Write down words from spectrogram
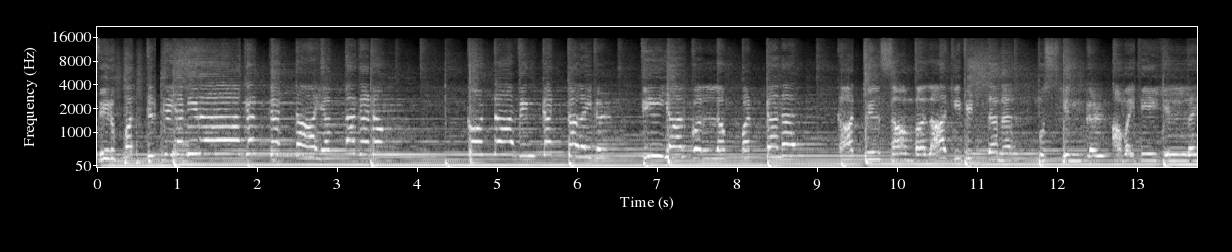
விருப்பத்திற்கு எதிராக கட்டாய நகரம் கோட்டாவின் கட்டளைகள் தீயால் கொல்லப்பட்டனர். காற்றில் சாம்பலாகி விட்டனர். முஸ்லிம்கள் அமைதி இல்லை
